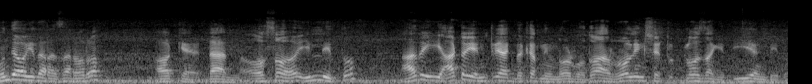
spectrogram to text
ಮುಂದೆ ಹೋಗಿದ್ದಾರಾ. ಸರ್ ಅವರು? ಓಕೆ ಡನ್ ಸೊ ಇಲ್ಲಿತ್ತು. ಆದರೆ ಈ ಆಟೋ ಎಂಟ್ರಿ ಆಗ್ಬೇಕಾದ್ರೆ ನೀವು ನೋಡ್ಬೋದು, ಆ ರೋಲಿಂಗ್ ಶೆಟ್ರು ಕ್ಲೋಸ್ ಆಗಿತ್ತು, ಈ ಅಂಗಡಿದು,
